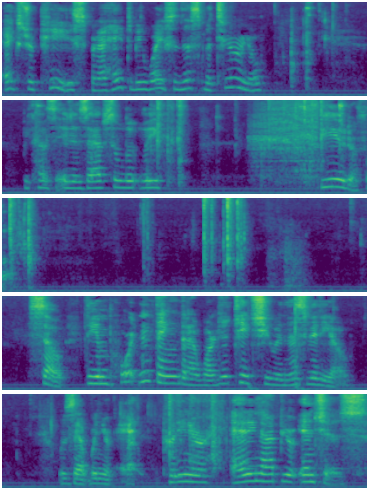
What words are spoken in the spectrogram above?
extra piece, but I hate to be wasting this material because it is absolutely beautiful. So the important thing that I wanted to teach you in this video was that when you're putting your, adding up your inches,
